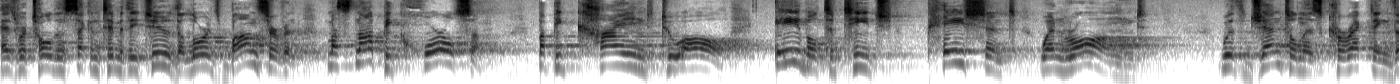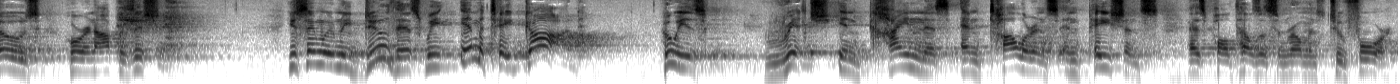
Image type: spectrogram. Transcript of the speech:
As we're told in 2 Timothy 2, the Lord's bondservant must not be quarrelsome, but be kind to all, able to teach, patient when wronged, with gentleness correcting those who are in opposition. You see, when we do this, we imitate God, who is rich in kindness and tolerance and patience, as Paul tells us in Romans 2 4.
